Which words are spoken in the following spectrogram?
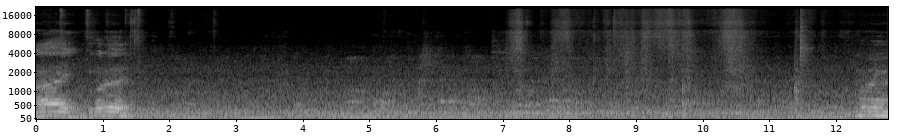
아, 이거를 이거를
